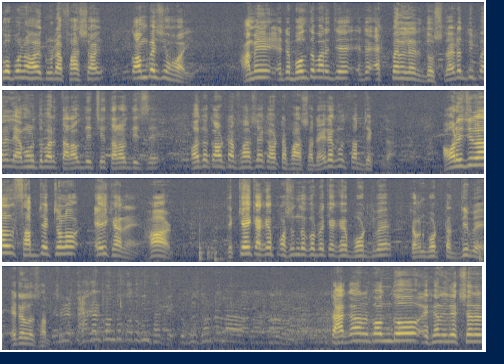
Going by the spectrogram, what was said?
গোপনে হয়, কোনোটা ফাঁস হয়, কম বেশি হয়। আমি এটা বলতে পারি যে এটা এক প্যানেলের দোষ না এটা দুই প্যানেল এমন হতে পারে তারাও দিচ্ছে তারাও দিচ্ছে। হয়তো কারোরটা ফাঁস হয় কারোরটা ফাঁস হয় না এটা কোনো সাবজেক্ট না। অরিজিনাল সাবজেক্ট হলো এইখানে হার্ট যে কে কাকে পছন্দ করবে কে কাকে ভোট দিবে যখন ভোটটা দিবে এটা হলো সাবজেক্ট মানে টাকার গন্ধ এখানে ইলেকশনের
